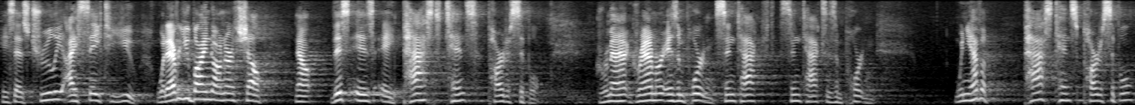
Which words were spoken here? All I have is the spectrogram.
He says, Truly I say to you, whatever you bind on earth shall. Now, this is a past tense participle. Grammar is important, syntax, syntax is important. When you have a past tense participle,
